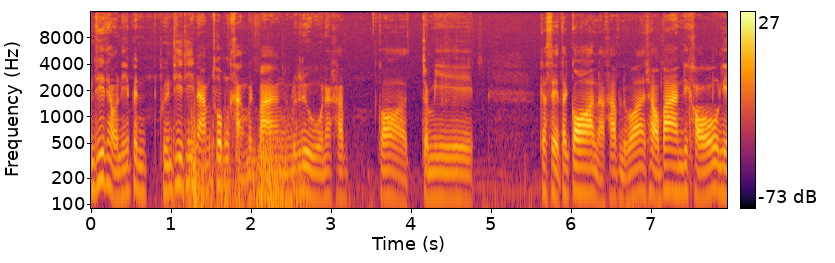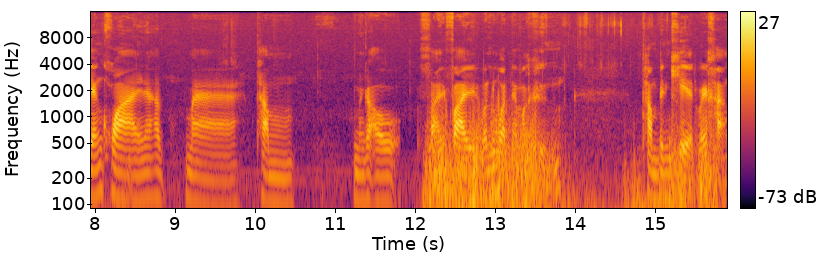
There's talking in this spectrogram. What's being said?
พื้นที่แถวนี้เป็นพื้นที่ที่น้ำท่วมขังเป็นบางฤดูนะครับ ก็จะมีเกษตรกรนะครับ หรือว่าชาวบ้านที่เขาเลี้ยงควายนะครับ มาทำมันก็เอาสายไฟหรือว่าลวดเนี่ยมาขึงทำเป็นเขตไว้ขัง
